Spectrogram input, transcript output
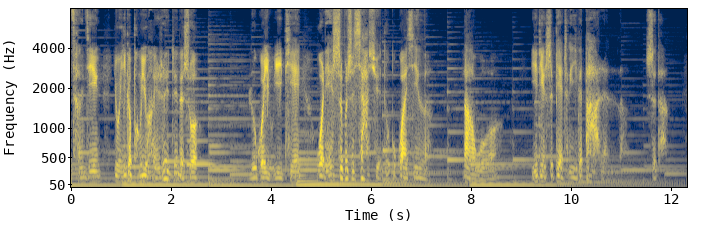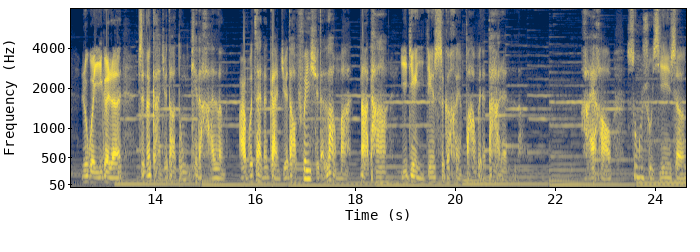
曾经有一个朋友很认真的说：“如果有一天我连是不是下雪都不关心了，那我一定是变成一个大人了。”是的，如果一个人只能感觉到冬天的寒冷，而不再能感觉到飞雪的浪漫，那他一定已经是个很乏味的大人了。还好，松鼠先生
